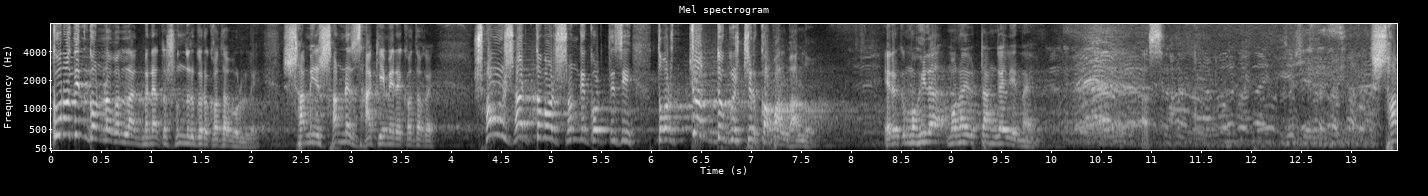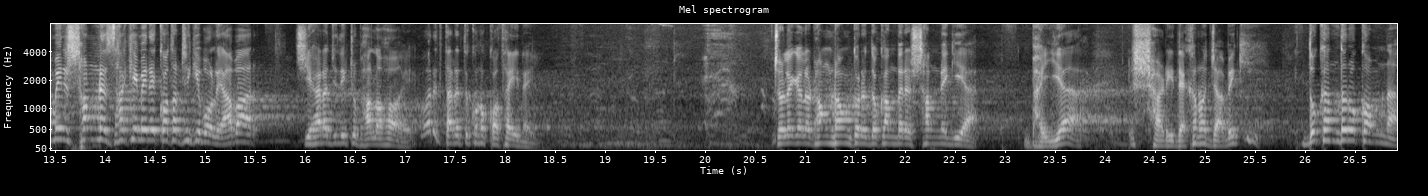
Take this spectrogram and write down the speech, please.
কোনোদিন গন্ডগোল লাগবে না এত সুন্দর করে কথা বললে। স্বামীর সামনে ঝাঁকি মেরে কথা কয়, সংসার তোমার সঙ্গে করতেছি, তোমার চোদ্দ গোষ্ঠীর কপাল ভালো। এরকম মহিলা মনে হয় টাঙ্গাইলে নাই। আচ্ছা। স্বামীর সামনে ঝাঁকি মেরে কথা ঠিকই বলে আবার চেহারা যদি একটু ভালো হয় আরে তারে তো কোনো কথাই নাই। চলে গেল ঢং ঢং করে দোকানদারের সামনে গিয়া ভাইয়া শাড়ি দেখানো যাবে কি? দোকানদারও কম না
